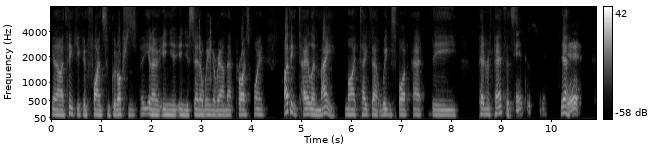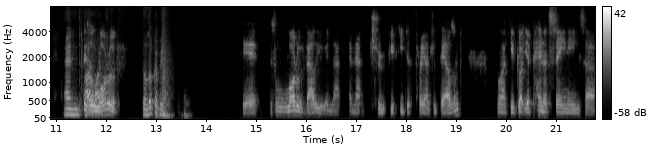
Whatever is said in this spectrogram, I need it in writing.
You know, I think you can find some good options. You know, in your in your center wing around that price point. I think Taylan May might take that wing spot at the Penrith Panthers. Panthers. Yeah. Yeah. And there's I a lot of the look of it. Yeah. There's a lot of value in that in that 250 to 300,000. Like you've got your Penisinis, uh,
